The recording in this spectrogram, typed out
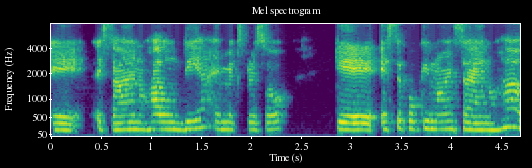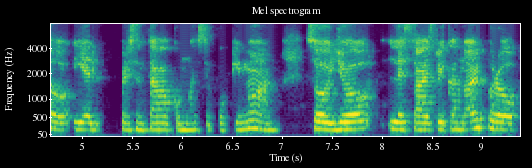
eh, estaba enojado un día, él me expresó que este Pokémon está enojado y él presentaba como ese Pokémon. So yo le estaba explicando a él, pero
